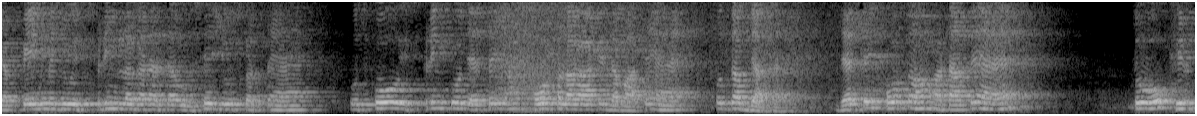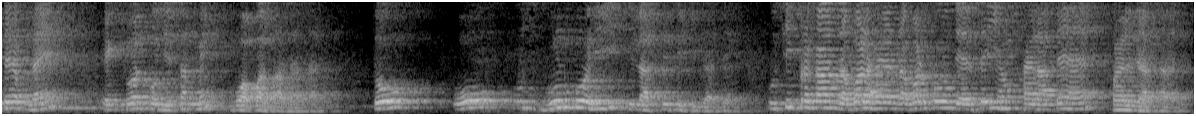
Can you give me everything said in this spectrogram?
या पेन में जो स्प्रिंग लगा रहता है, उसे यूज़ करते हैं, उसको स्प्रिंग को जैसे ही हम फोर्स लगा के दबाते हैं तो दब जाता है। जैसे ही फोर्स हम हटाते हैं तो वो फिर से अपने एक्चुअल पोजीशन में वापस आ जाता है। तो वो उस गुण को ही इलास्टिसिटी कहते हैं। उसी प्रकार रबड़ है रबड़ को जैसे ही हम फैलाते हैं, फैल जाता है।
